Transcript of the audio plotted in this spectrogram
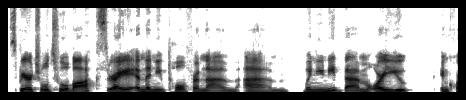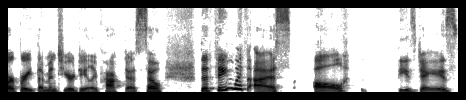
spiritual toolbox, right? And then you pull from them um, when you need them, or you incorporate them into your daily practice. So the thing with us all these days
